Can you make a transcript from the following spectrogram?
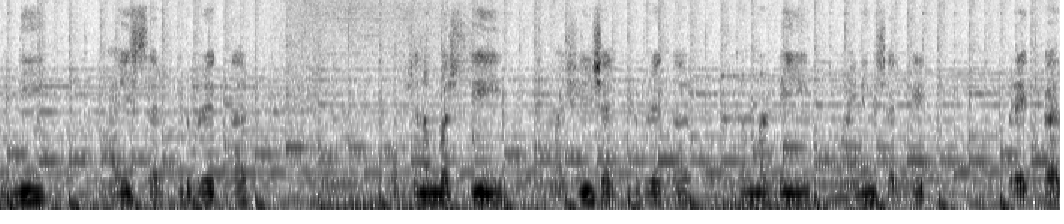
minimize circuit breaker option number C machine circuit breaker option number D mining circuit breaker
